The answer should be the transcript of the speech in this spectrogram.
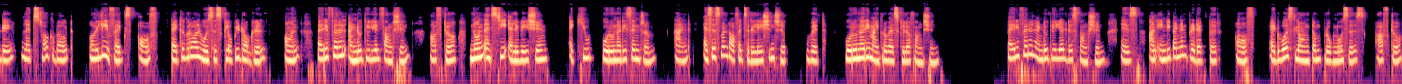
Today, let's talk about early effects of ticagrelor versus clopidogrel on peripheral endothelial function after non-ST elevation, acute coronary syndrome, and assessment of its relationship with coronary microvascular function. Peripheral endothelial dysfunction is an independent predictor of adverse long-term prognosis after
